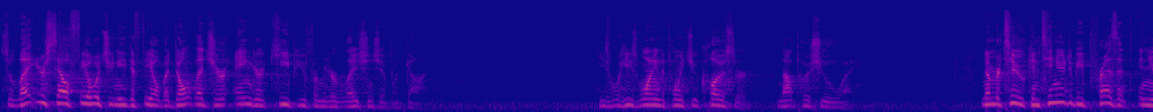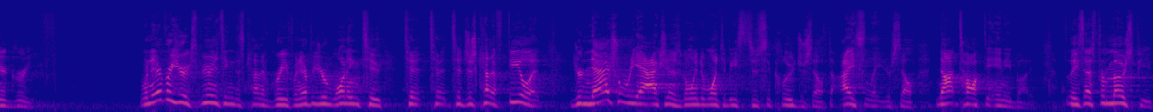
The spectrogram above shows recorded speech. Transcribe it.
So let yourself feel what you need to feel, but don't let your anger keep you from your relationship with God. He's, he's wanting to point you closer, not push you away. Number two, continue to be present in your grief. Whenever you're experiencing this kind of grief, whenever you're wanting to, to, to, to, just kind of feel it, your natural reaction is going to want to be to seclude yourself, to isolate yourself, not talk to anybody. At least that's for most people.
